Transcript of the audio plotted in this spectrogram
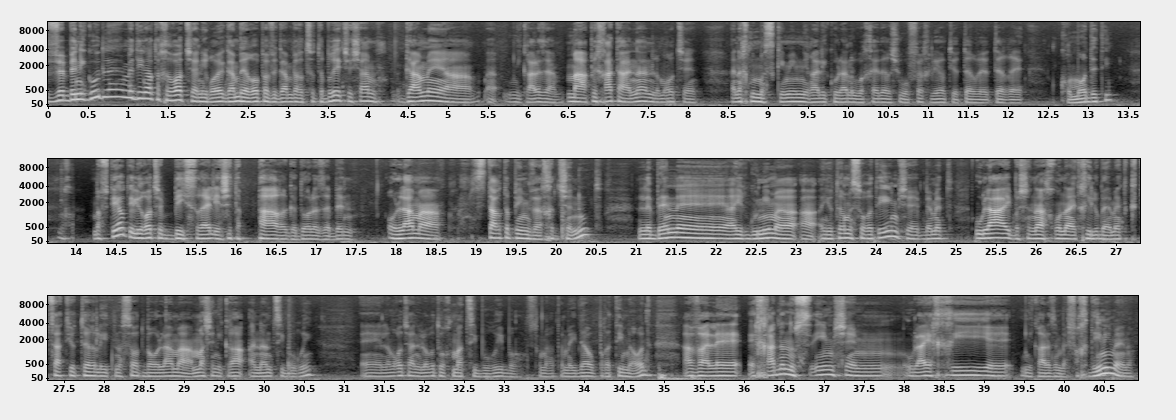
ובניגוד למדינות אחרות שאני רואה גם באירופה וגם בארצות הברית, ששם גם, uh, נקרא לזה, מהפכת הענן, למרות שאנחנו מסכימים, נראה לי כולנו בחדר, שהוא הופך להיות יותר ויותר קומודיטי. Uh, נכון. מפתיע אותי לראות שבישראל יש את הפער הגדול הזה בין עולם הסטארט-אפים והחדשנות, לבין uh, הארגונים היותר מסורתיים, שבאמת אולי בשנה האחרונה התחילו באמת קצת יותר להתנסות בעולם, מה שנקרא ענן ציבורי. Uh, למרות שאני לא בטוח מה ציבורי בו, זאת אומרת, המידע הוא פרטי מאוד, אבל uh, אחד הנושאים שהם אולי הכי, uh, נקרא לזה, מפחדים ממנו,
